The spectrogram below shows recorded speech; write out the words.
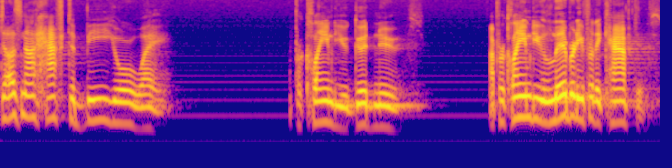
does not have to be your way. I proclaim to you good news. I proclaim to you liberty for the captives.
